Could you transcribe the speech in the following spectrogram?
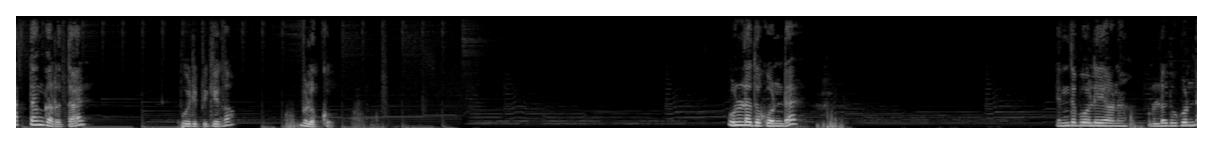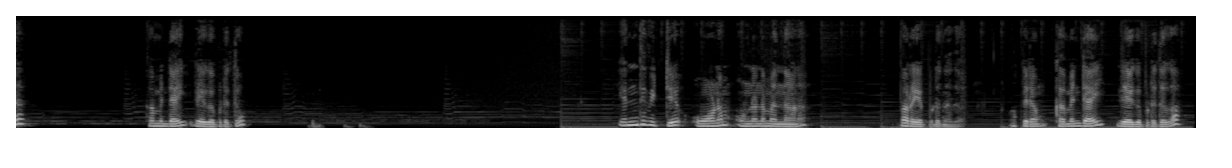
അത്തം കറുത്താൽ പൂരിപ്പിക്കുക വിളുക്കും. ഉള്ളതുകൊണ്ട് എന്തുപോലെയാണ്? ഉള്ളതുകൊണ്ട് കമന്റായി രേഖപ്പെടുത്തൂ. എന്ത് വിറ്റ് ഓണം ഉണ്ണണമെന്നാണ് പറയപ്പെടുന്നത്. ഉത്തരം കമന്റായി രേഖപ്പെടുത്തുക.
